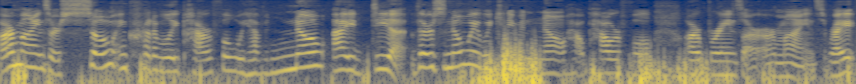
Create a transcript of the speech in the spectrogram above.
Our minds are so incredibly powerful, we have no idea. There's no way we can even know how powerful our brains are, our minds, right?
